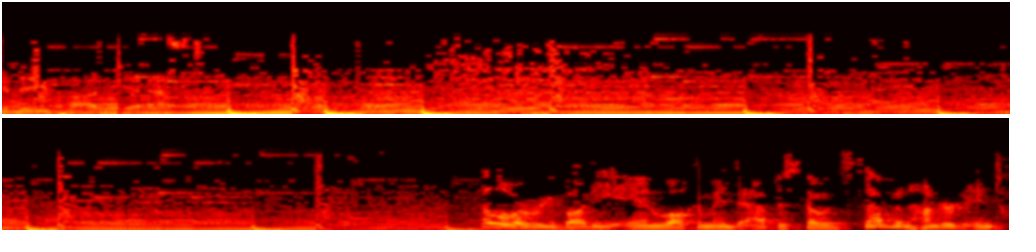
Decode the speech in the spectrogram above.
is the Day Podcast. Hello, everybody, and welcome into episode 726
